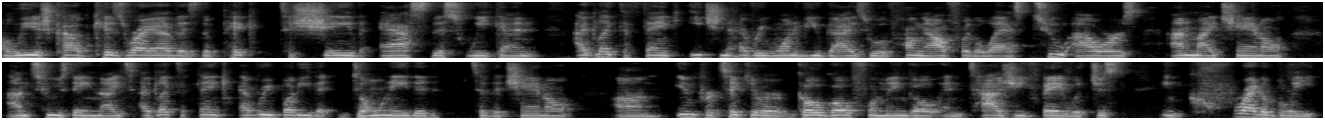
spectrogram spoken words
Aliashkab Khizriev as the pick to shave ass this weekend. I'd like to thank each and every one of you guys who have hung out for the last two hours on my channel on Tuesday nights. I'd like to thank everybody that donated to the channel, um, in particular, Gogo Flamingo and Tajik Bey with just incredibly,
